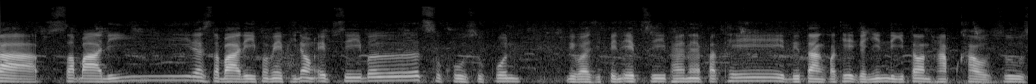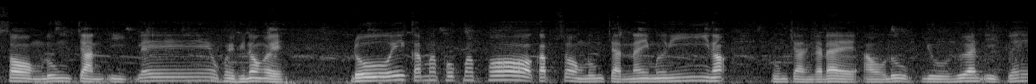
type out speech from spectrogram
กาบสบายดีและสบายดีพ่อแม่พี่น้อง FC เบิร์ดสุขุสุขคน หรือว่าสิเป็น FC ภายในประเทศ หรือต่างประเทศก็ยินดีต้อนรับเข้าสู่ซ่องลุงจันอีกแล้วพ่อแม่พี่น้องเอ้ยโดยกลับมาพบมาพ่อกับซ่องลุงจันในมือนี้เนาะลุงจันก็ได้เอาลูกอยู่เฮือนอีกแล้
